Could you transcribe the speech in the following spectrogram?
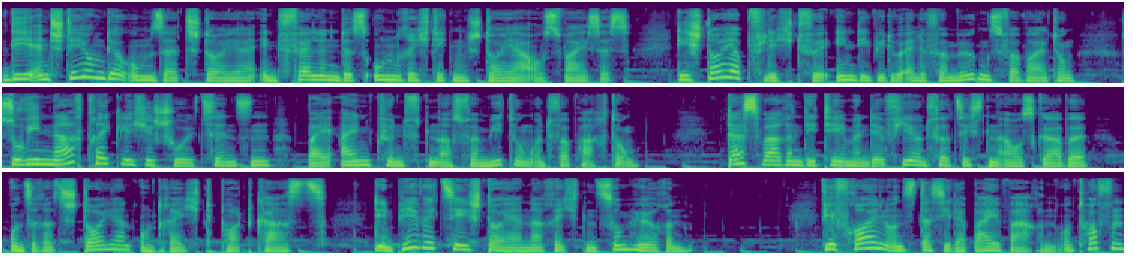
Die Entstehung der Umsatzsteuer in Fällen des unrichtigen Steuerausweises, die Steuerpflicht für individuelle Vermögensverwaltung sowie nachträgliche Schuldzinsen bei Einkünften aus Vermietung und Verpachtung. Das waren die Themen der 44. Ausgabe unseres Steuern und Recht Podcasts, den PwC Steuernachrichten zum Hören. Wir freuen uns, dass Sie dabei waren und hoffen,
